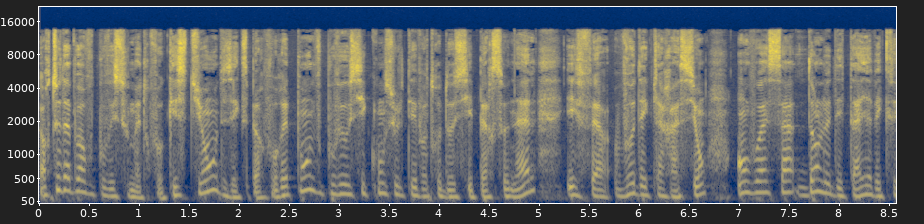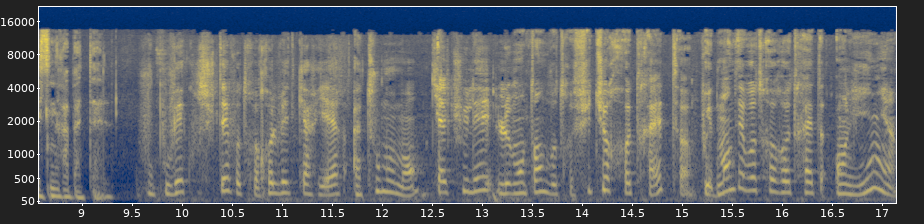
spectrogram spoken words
Alors tout d'abord, vous pouvez soumettre vos questions, des experts vous répondent. Vous pouvez aussi consulter votre dossier personnel et faire vos déclarations. On voit ça dans le détail avec Christine Rabatel vous pouvez consulter votre relevé de carrière à tout moment, calculer le montant de votre future retraite. Vous pouvez demander votre retraite en ligne.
